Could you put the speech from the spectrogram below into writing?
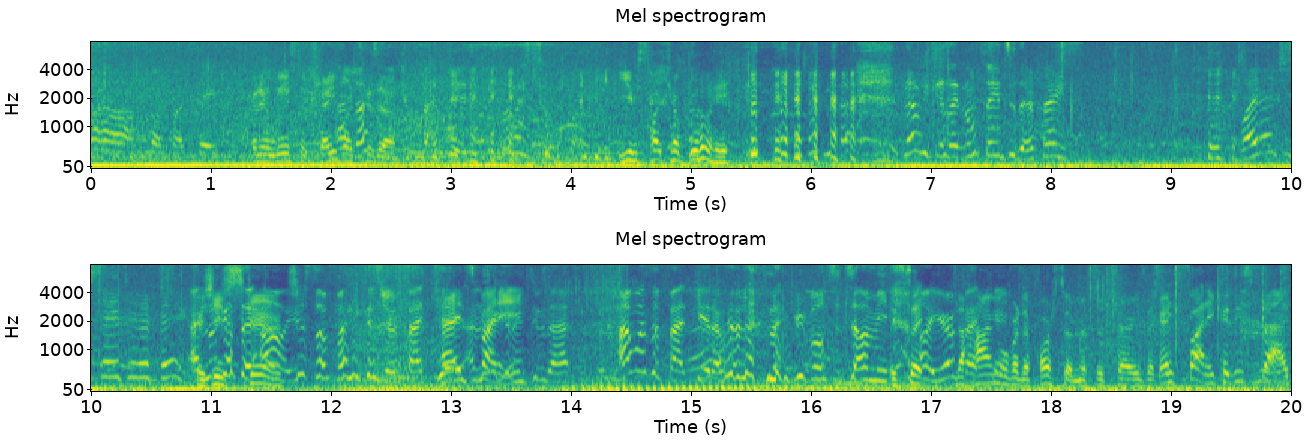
Ah, for God's sake. Going to lose I subscribers love because seeing of fat kids. It's always so funny. you're such a bully. No, because I don't say it to their face. Why don't you say it to their face? I 'Cause look she's and say, oh, scared. you're so funny because you're a fat kid. Yeah, it's I'm not funny. gonna do that. I was a fat kid. I would like people to tell me, It's like oh, you're a the fat hangover, kid. the first time, Mr. Chow's like, it's funny because he's fat.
